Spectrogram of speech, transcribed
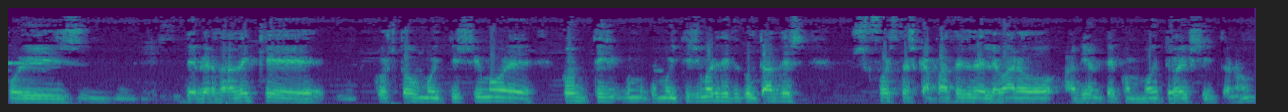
pois de verdade que costou moitísimo e eh, con, con moitísimas dificultades fostes capaces de levar o adiante con moito éxito, non?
